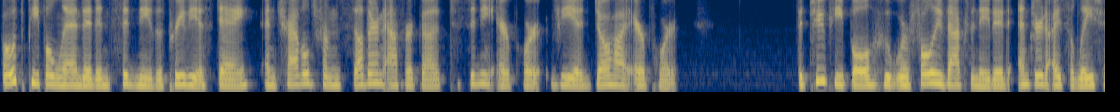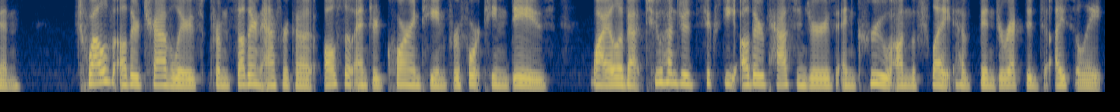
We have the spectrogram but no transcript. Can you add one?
Both people landed in Sydney the previous day and traveled from southern Africa to Sydney Airport via Doha Airport. The two people who were fully vaccinated entered isolation. 12 other travelers from southern Africa also entered quarantine for 14 days, while about 260 other passengers and crew on the flight have been directed to isolate.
